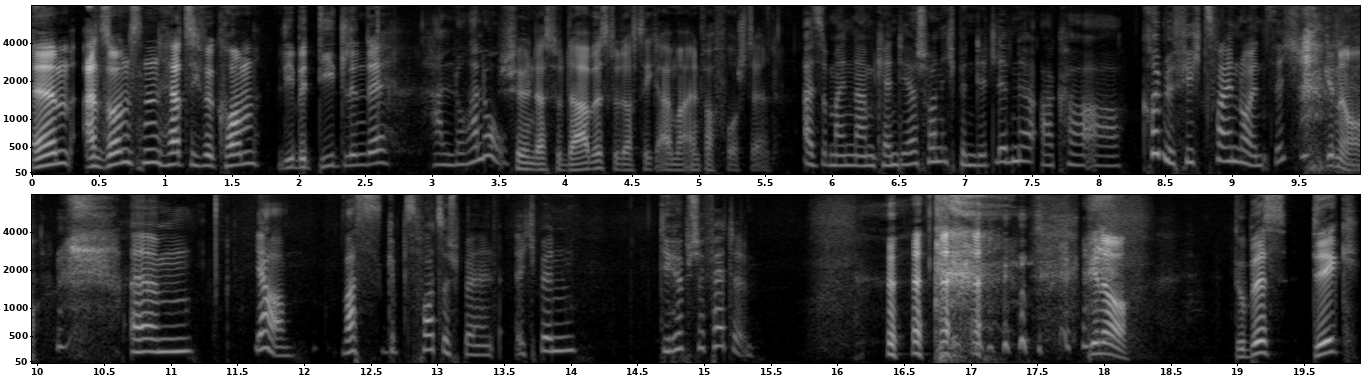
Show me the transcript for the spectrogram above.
Ähm, ansonsten herzlich willkommen, liebe Dietlinde. Hallo, hallo. Schön, dass du da bist. Du darfst dich einmal einfach vorstellen. Also meinen Namen kennt ihr ja schon. Ich bin Ditlinde, aka Krümelfiech 92. Genau. ähm, ja, was gibt's vorzustellen? Ich bin die hübsche Fette. genau. Du bist dick,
